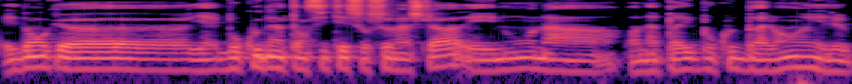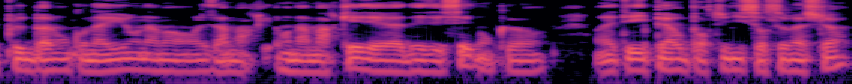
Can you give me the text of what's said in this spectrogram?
Et donc, euh, il y avait beaucoup d'intensité sur ce match-là. Et nous, on a, on n'a pas eu beaucoup de ballons. Et le peu de ballons qu'on a eu, on a, on les a marqué, on a marqué des, essais. Donc, on a été hyper opportuniste sur ce match-là.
